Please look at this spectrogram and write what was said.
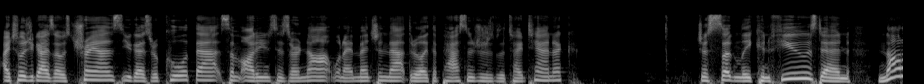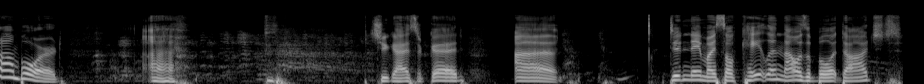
I told you guys I was trans. You guys are cool with that. Some audiences are not. When I mentioned that, they're like the passengers of the Titanic, just suddenly confused and not on board. Uh, but you guys are good. Uh, didn't name myself Caitlyn. That was a bullet dodged,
